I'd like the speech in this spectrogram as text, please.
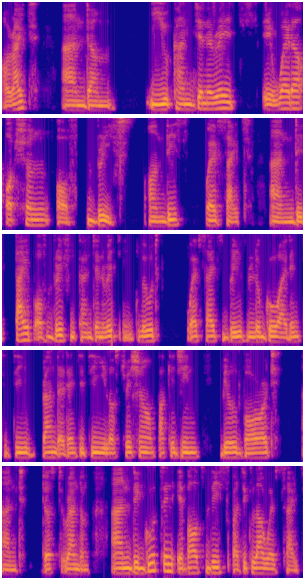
All right, and um, you can generate a wider option of briefs on this website and the type of brief you can generate include websites brief logo identity brand identity illustration packaging billboard and just random and the good thing about this particular website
